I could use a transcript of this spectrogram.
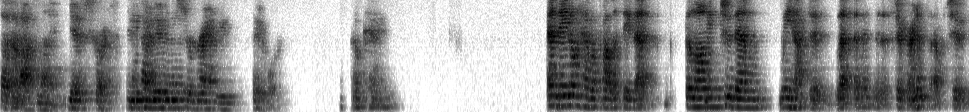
so it costs money. Yes, correct. Anytime they administer a grant, we pay for it. Okay. And they don't have a policy that belonging to them, we have to let them administer grants up to.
